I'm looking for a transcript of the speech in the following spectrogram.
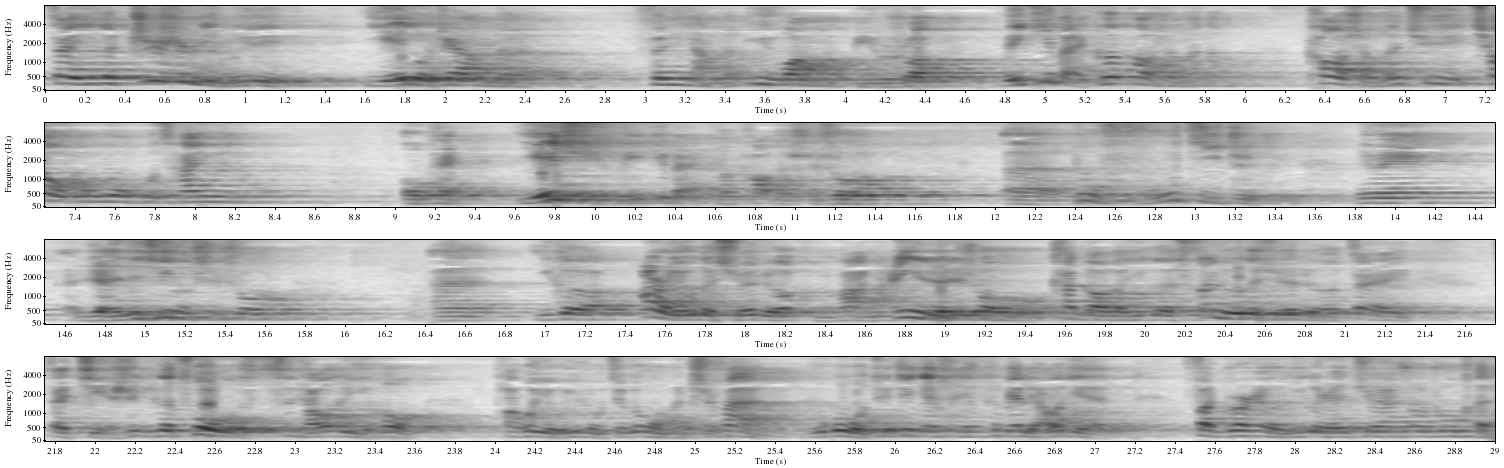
在一个知识领域也有这样的分享的欲望呢？比如说维基百科靠什么呢？靠什么去撬动用户参与呢？OK，也许维基百科靠的是说，呃，不服机制，因为人性是说。呃，一个二流的学者恐怕难以忍受看到了一个三流的学者在在解释一个错误词条了以后，他会有一种就跟我们吃饭，如果我对这件事情特别了解，饭桌上有一个人居然说出很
